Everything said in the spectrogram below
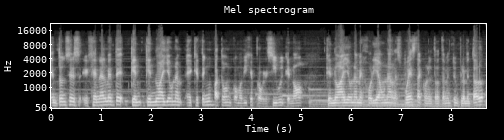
Entonces, eh, generalmente que, no haya una, eh, que tenga un patrón, como dije, progresivo y que no, que no haya una mejoría, una respuesta con el tratamiento implementado,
